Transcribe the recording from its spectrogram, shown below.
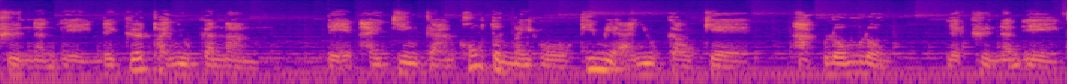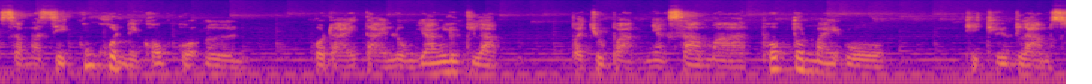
คืนนั้นเองได้เกิดพายุกระหนำเดชให้กิ่งการของต้นไมโอที่มีอายุเก่าแก่หักล้มลง และคืนนั้นเองสมาชิกของคนในครอบครัวเอิญก็ได้ตายลงอย่างลึกลับ ปัจจุบันยังสามารถพบต้นไมโอ ที่ถือกลามโซ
